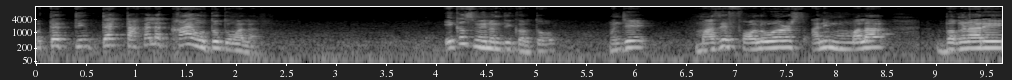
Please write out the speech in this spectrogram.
मग त्या त्यात टाकायला काय होतं तुम्हाला? एकच विनंती करतो. म्हणजे माझे फॉलोअर्स आणि मला बघणारे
